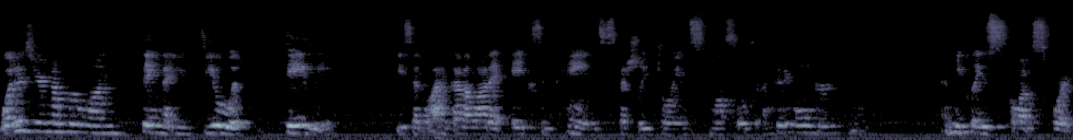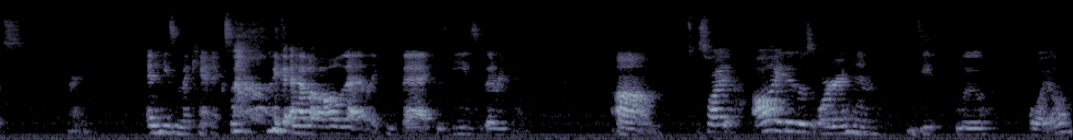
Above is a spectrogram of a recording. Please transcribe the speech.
What is your number one thing that you deal with daily? He said, well, I've got a lot of aches and pains, especially joints, muscles, and I'm getting older. and he plays a lot of sports? And he's a mechanic, so like I have all that, like his back, his knees, his everything. Um, so I all I did was order him deep blue oil,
